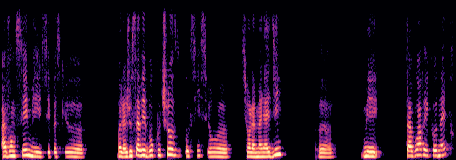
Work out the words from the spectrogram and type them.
avancé, mais c'est parce que voilà, je savais beaucoup de choses aussi sur la maladie, mais savoir et connaître,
